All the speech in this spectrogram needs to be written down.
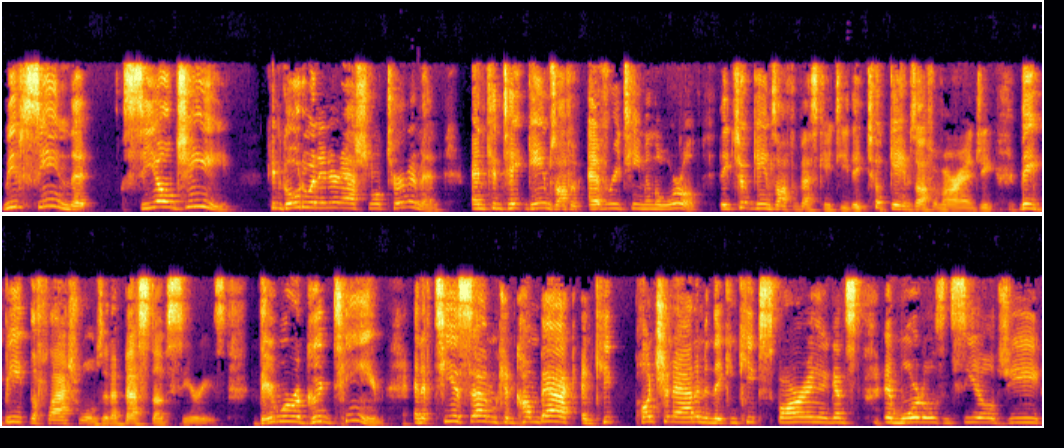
we've seen that CLG can go to an international tournament and can take games off of every team in the world. They took games off of SKT. They took games off of RNG. They beat the Flash Wolves in a best of series. They were a good team. And if TSM can come back and keep punching at them and they can keep sparring against Immortals and CLG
